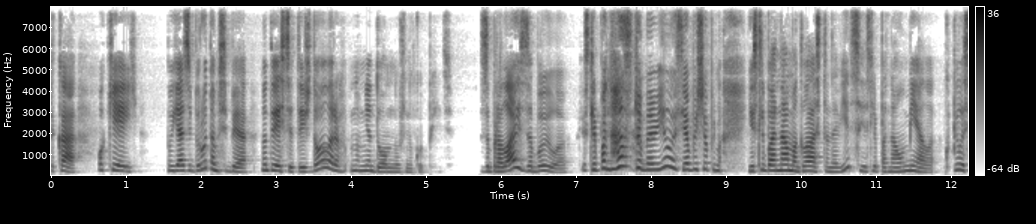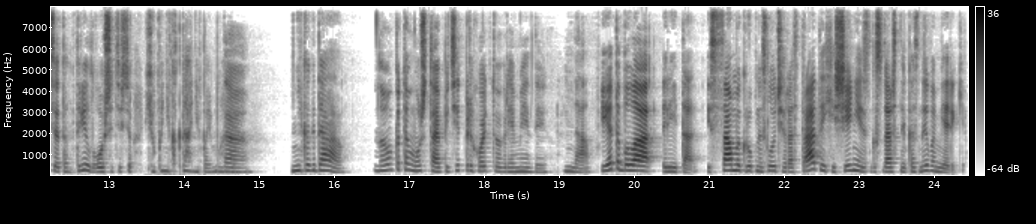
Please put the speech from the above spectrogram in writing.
такая, окей, ну я заберу там себе, ну, 200 тысяч долларов, но мне дом нужно купить. Забрала и забыла. Если бы она остановилась, я бы еще понимала. Если бы она могла остановиться, если бы она умела, купила себе там три лошади, все, ее бы никогда не поймали. Да. Никогда. Ну, потому что аппетит приходит во время еды. Да. И это была Рита, из самый крупный случай растраты и хищения из государственной казны в Америке.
